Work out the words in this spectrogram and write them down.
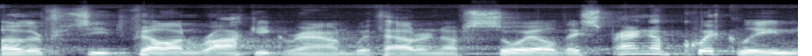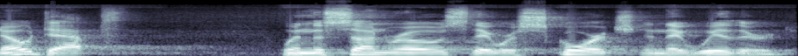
Other seeds fell on rocky ground without enough soil. They sprang up quickly, no depth. When the sun rose, they were scorched and they withered.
